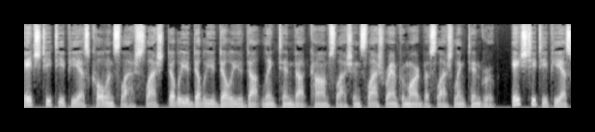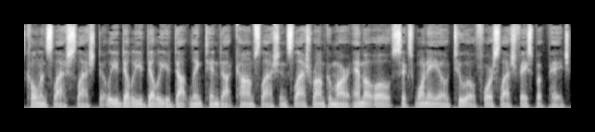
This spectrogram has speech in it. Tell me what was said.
https colon slash slash www.linkedin.com slash in slash ramkumardba slash linkedin group https colon slash slash www.linkedin.com slash in slash ramkumar mo61a0204 slash facebook page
